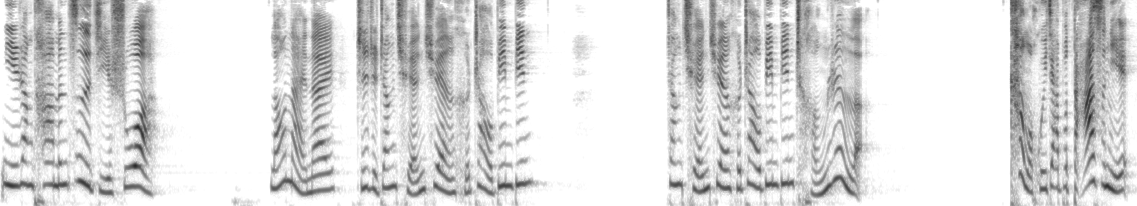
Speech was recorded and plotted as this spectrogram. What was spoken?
你让他们自己说。老奶奶指指张全全和赵彬彬。张全全和赵彬彬承认了。看我回家不打死你！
